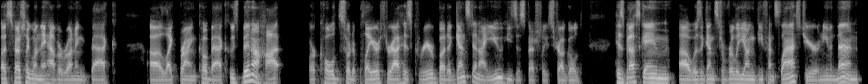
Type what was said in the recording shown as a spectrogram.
especially when they have a running back uh, like Brian Koback, who's been a hot or cold sort of player throughout his career, but against NIU, he's especially struggled his best game uh, was against a really young defense last year, and even then,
